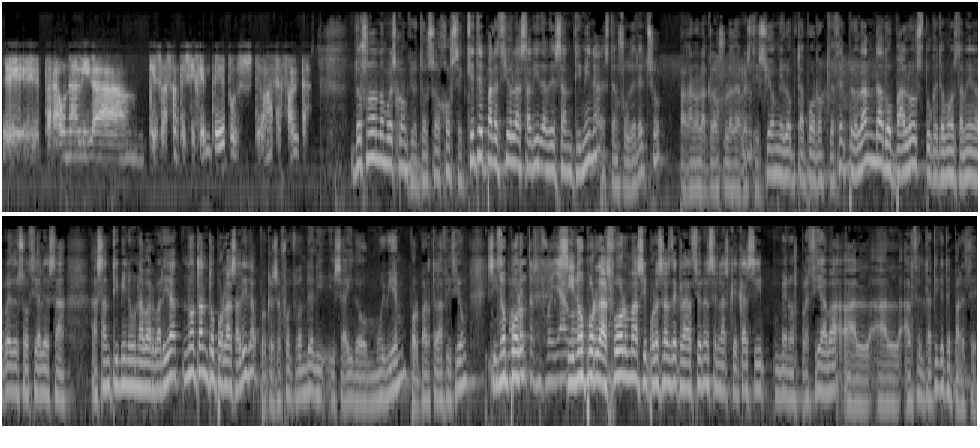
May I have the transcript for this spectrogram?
eh, para una liga que es bastante exigente, pues te van a hacer falta. Dos nombres concretos. José, ¿qué te pareció la salida de Santimina? Está en su derecho, pagó la cláusula de rescisión, él opta por crecer, pero le han dado palos, tú que te mueves también en redes sociales, a, a Santimina una barbaridad, no tanto por la salida, porque se fue con Deli y se ha ido muy bien por parte de la afición, sino por, sino por las formas y por esas declaraciones en las que casi menospreciaba al, al, al Celta. qué te parece?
